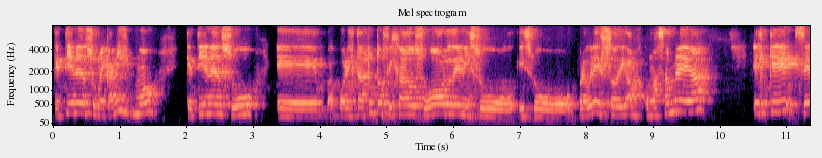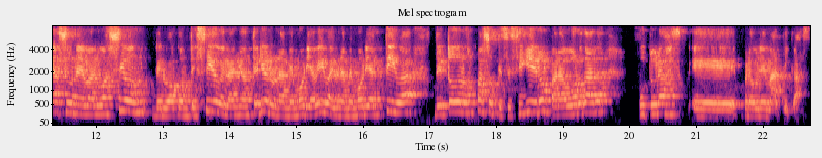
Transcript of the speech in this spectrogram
que tienen su mecanismo, que tienen su, eh, por estatuto fijado su orden y su, y su progreso, digamos, como asamblea, es que se hace una evaluación de lo acontecido el año anterior, una memoria viva y una memoria activa de todos los pasos que se siguieron para abordar futuras eh, problemáticas.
